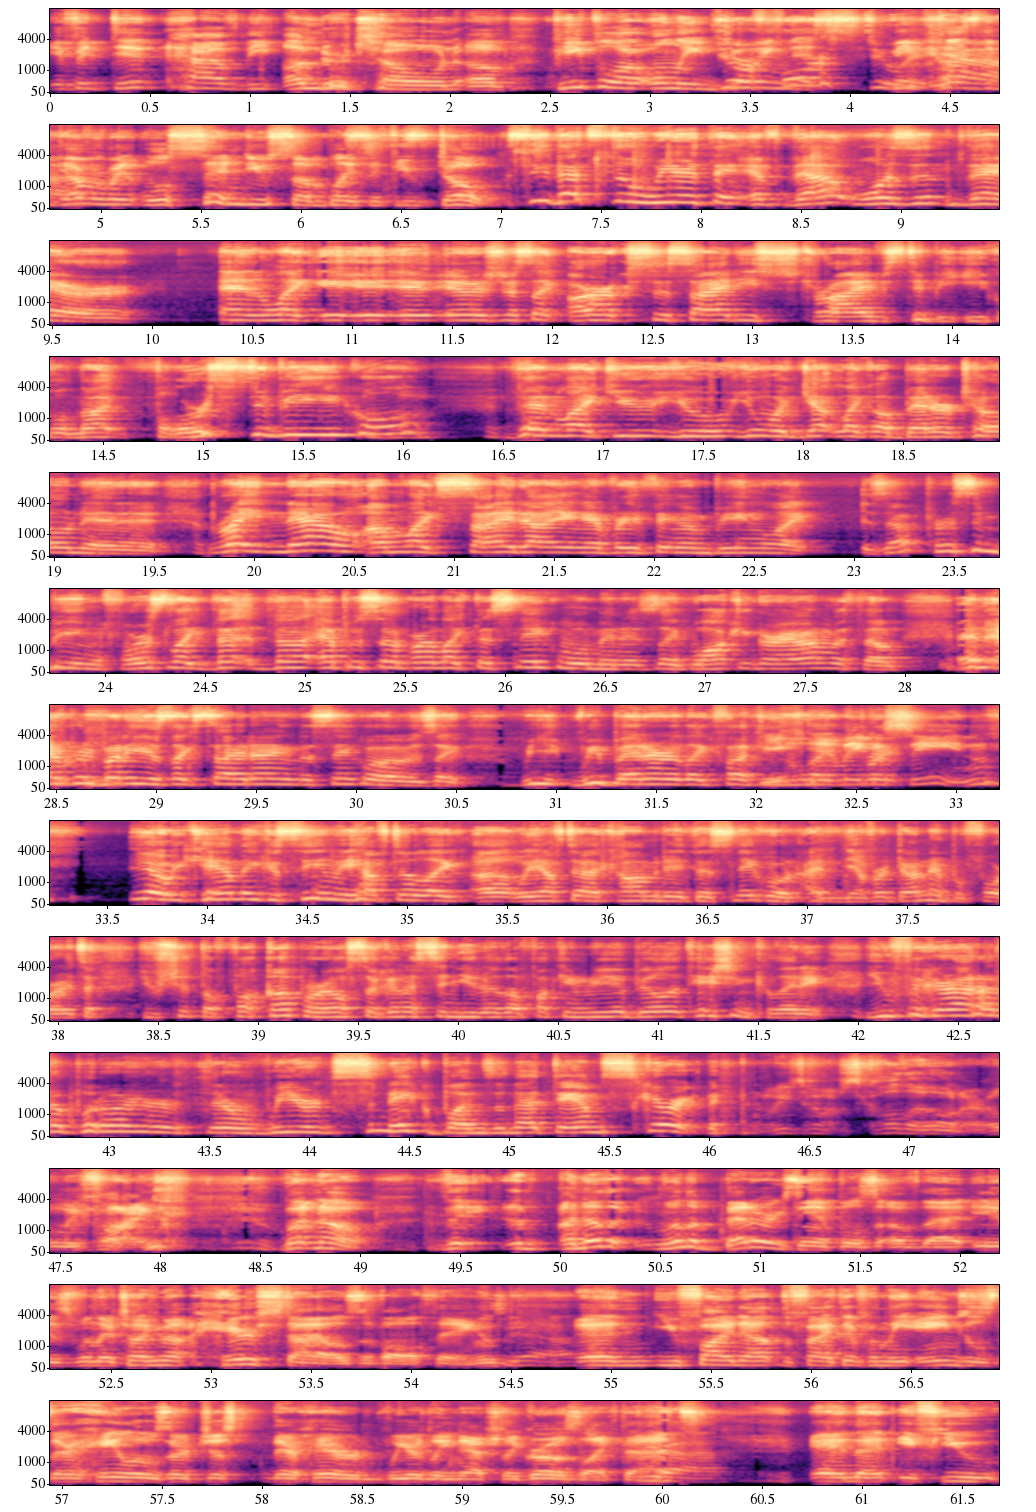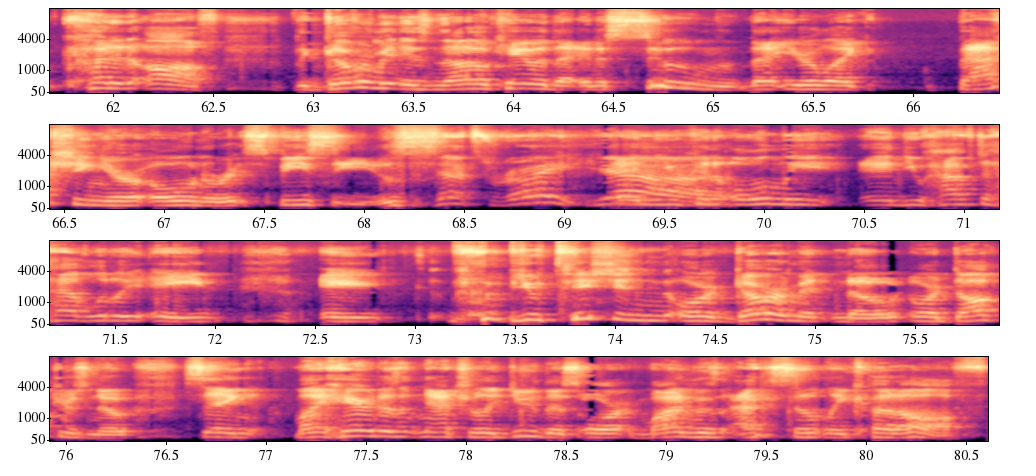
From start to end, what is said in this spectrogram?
if it didn't have the undertone of people are only You're doing this forced to it, because yeah. the government will send you someplace if you don't. See, that's the weird thing. If that wasn't there, and like it, it, it was just like our society strives to be equal, not forced to be equal. Mm-hmm. Then like you you you would get like a better tone in it. Right now, I'm like side eyeing everything and being like, is that person being forced? Like the the episode where like the snake woman is like walking around with them, and everybody is like side eyeing the snake woman. It's like we we better like fucking You can't like, make a scene. yeah, we can't make a scene. We have to like, uh, we have to accommodate the snake woman. I've never done it before. It's like you shut the fuck up, or else they're gonna send you to the fucking rehabilitation clinic. You figure out how to put on your their weird snake buns in that damn skirt. What are you talking about? Just call the owner. It'll be fine. but no, the another one of the better examples of that is when they're talking about hairstyles of all things, Yeah. and you find out the fact that from the angels, their halos are just their hair weirdly naturally grows like that, and that if you cut it off, the government is not okay with that and assume that you're like bashing your own species. that's right. Yeah. And you can only and you have to have literally a a beautician or government note or doctor's note saying my hair doesn't naturally do this or mine was accidentally cut off.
